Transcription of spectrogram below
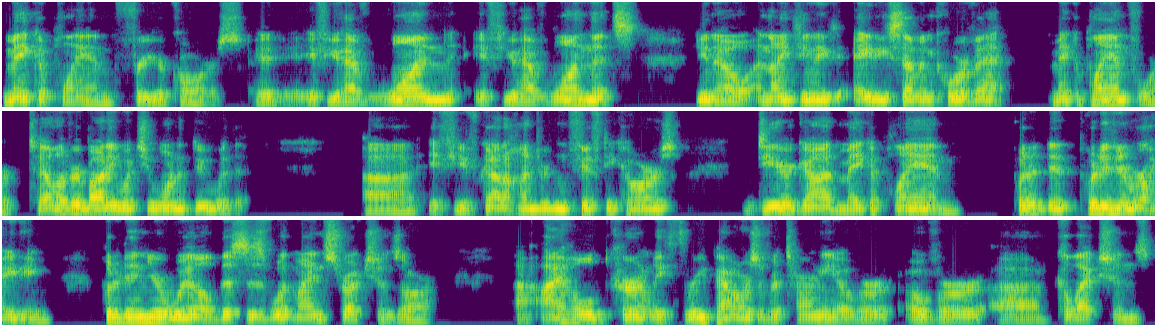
make a plan for your cars. If you have one if you have one that's you know a 1987 corvette make a plan for it. Tell everybody what you want to do with it. Uh, if you've got 150 cars dear god make a plan. Put it in, put it in writing. Put it in your will. This is what my instructions are I hold currently three powers of attorney over over uh, collections.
